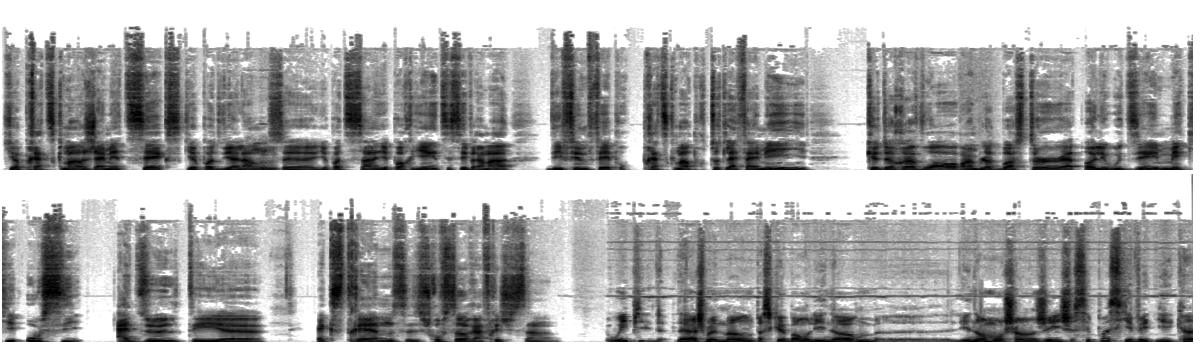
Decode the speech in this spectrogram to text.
qu'il y a pratiquement jamais de sexe, qu'il n'y a pas de violence, euh, il n'y a pas de sang, il n'y a pas rien. Tu sais, c'est vraiment des films faits pour pratiquement pour toute la famille que de revoir un blockbuster hollywoodien, mais qui est aussi adulte et euh, extrême. Je trouve ça rafraîchissant. Oui, puis d'ailleurs, je me demande, parce que bon, les normes, euh, les normes ont changé. Je sais pas s'il y avait, quand,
